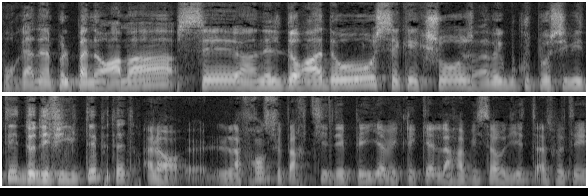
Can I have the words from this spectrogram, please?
vous regardez un peu le panorama, c'est un Eldorado, c'est quelque chose avec beaucoup de possibilités, de difficultés peut-être? Alors, euh, la France fait partie des pays avec lesquels l'Arabie saoudite a souhaité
